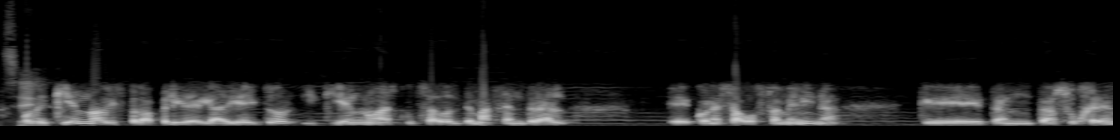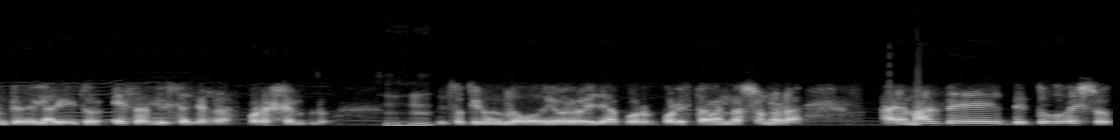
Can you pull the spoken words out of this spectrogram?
Sí. porque ¿quién no ha visto la peli de Gladiator y quién no ha escuchado el tema central eh, con esa voz femenina que tan, tan sugerente de Gladiator? Esa es Lisa Gerrard, por ejemplo. De hecho, tiene un globo de oro ella por, por esta banda sonora. Además de, todo eso,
